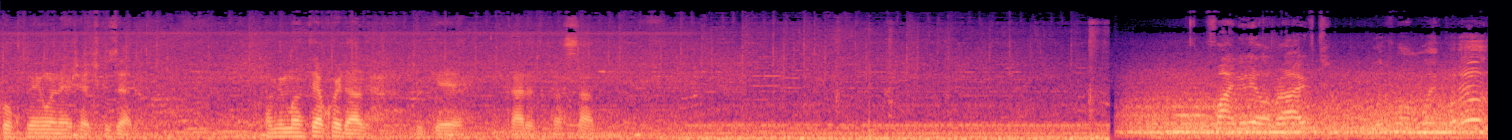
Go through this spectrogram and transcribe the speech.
comprei um energético zero. Pra me manter acordado, porque, cara, eu tô cansado. Finally arrived. What up?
